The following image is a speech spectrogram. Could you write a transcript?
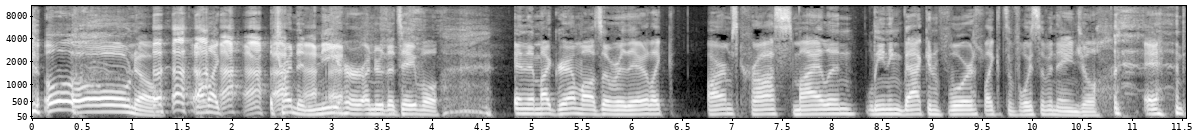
oh. oh, no!" I'm like trying to knee her under the table, and then my grandma's over there, like arms crossed, smiling, leaning back and forth, like it's the voice of an angel, and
